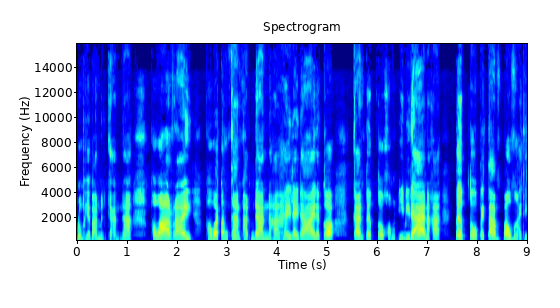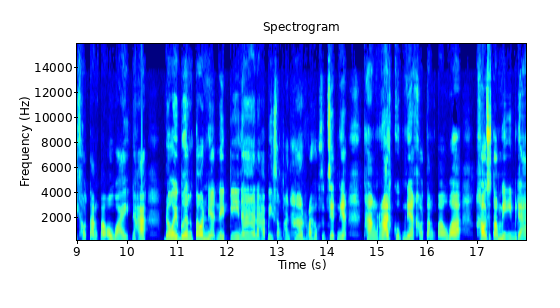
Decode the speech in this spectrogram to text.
โรงพยาบาลเหมือนกันนะคะเพราะว่าอะไรเพราะว่าต้องการผลักดันนะคะให้รายได้แล้วก็การเติบโตของ EBITDA นะคะเติบโตไปตามเป้าหมายที่เขาตั้งเป้าเอาไว้นะคะ โดยเบื้องต้นเนี่ยในปีหน้านะคะปี 2567 เนี่ยทางราชกรุ๊ปเนี่ยเขาตั้งเป้าว่า เขาจะต้องมี EBITDA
